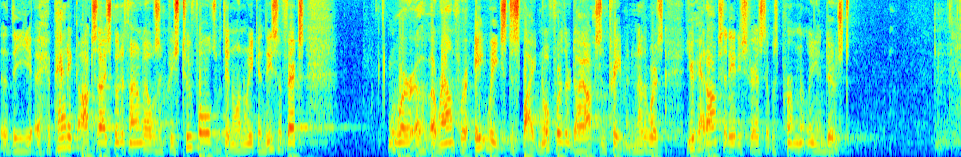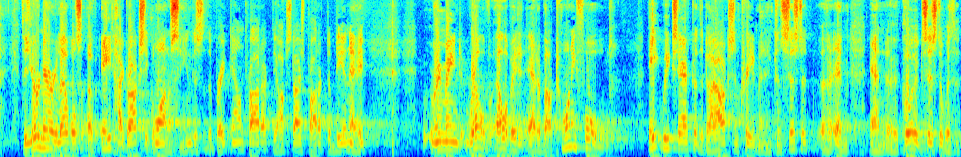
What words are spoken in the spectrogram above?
the hepatic oxidized glutathione levels increased twofolds within one week, and these effects were uh, around for eight weeks despite no further dioxin treatment. In other words, you had oxidative stress that was permanently induced. The urinary levels of 8-hydroxyguanosine, this is the breakdown product, the oxidized product of DNA, remained elevated at about 20-fold eight weeks after the dioxin treatment and consisted uh, and, and uh, coexisted with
